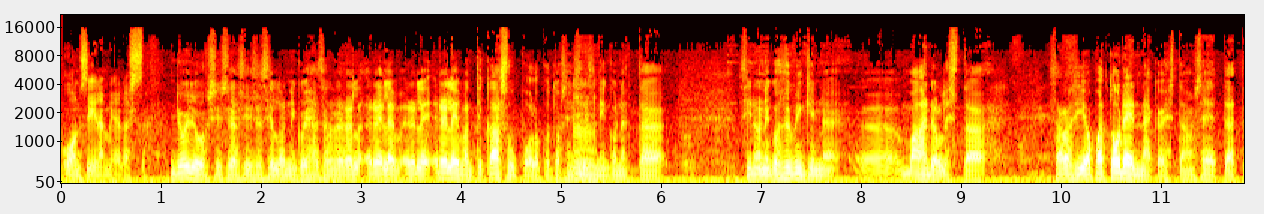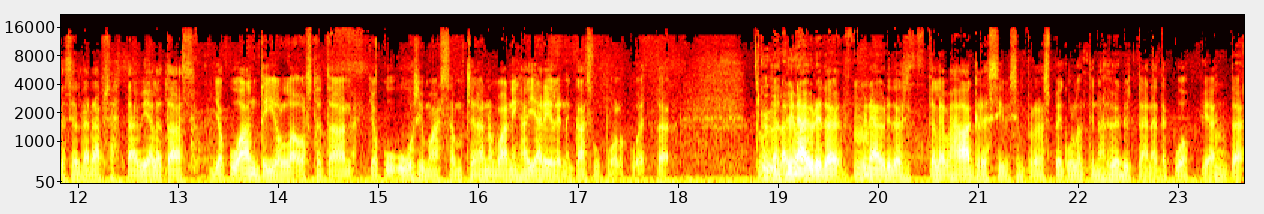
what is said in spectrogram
on siinä mielessä. Joo, joo, siis, ja, siis ja silloin niinku ihan sellainen rele, rele, relevantti kasvupolku tosin, siis mm. siis niinku, että siinä on niinku hyvinkin äh, mahdollista sanoisin jopa todennäköistä on se, että, että sieltä räpsähtää vielä taas joku anti, jolla ostetaan joku uusi massa, mutta sehän on vaan ihan järjellinen kasvupolku. Että, tuota, Kyllä, minä, yritän, mm. minä yritän sitten tällä vähän aggressiivisempana spekulanttina hyödyttää näitä kuoppia, mm. että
